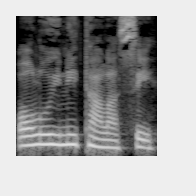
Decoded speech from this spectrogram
Olujni talasi.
